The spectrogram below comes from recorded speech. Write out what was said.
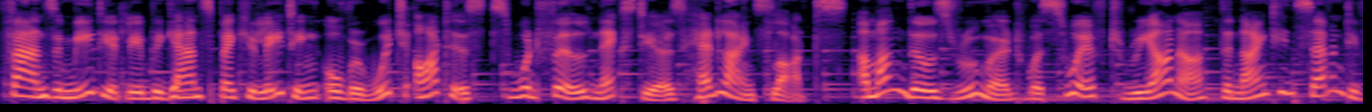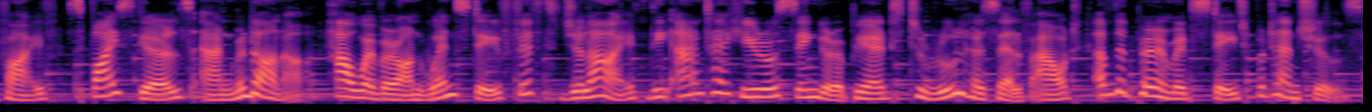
Fans immediately began speculating over which artists would fill next year's headline slots. Among those rumored was Swift, Rihanna, the 1975, Spice Girls, and Madonna. However, on Wednesday, 5th July, the anti-hero singer appeared to rule herself out of the pyramid stage potentials.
